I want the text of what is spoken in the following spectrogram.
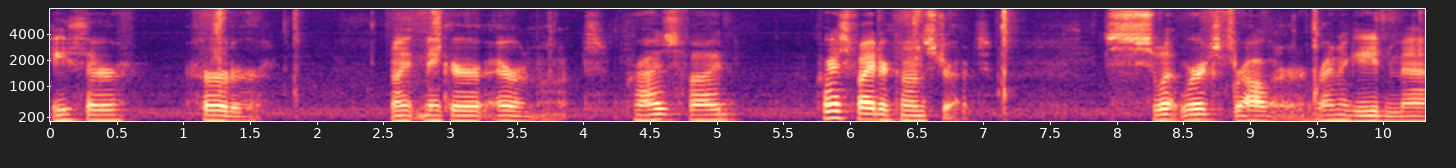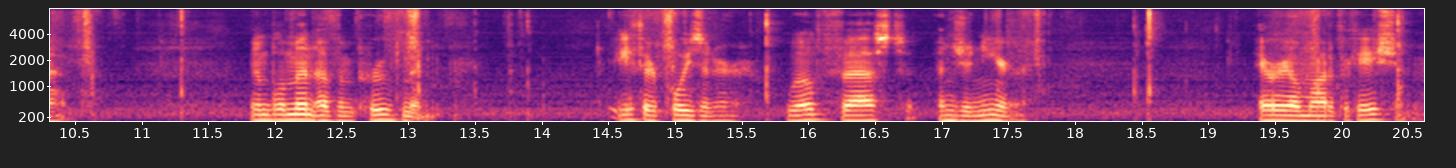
Aether Herder. Night Market Aeronaut. Prize Fight, Prize Fighter Construct. Sweatworks Brawler. Renegade Map. Implement of Improvement. Aether Poisoner. Fast Engineer. Aerial Modification.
